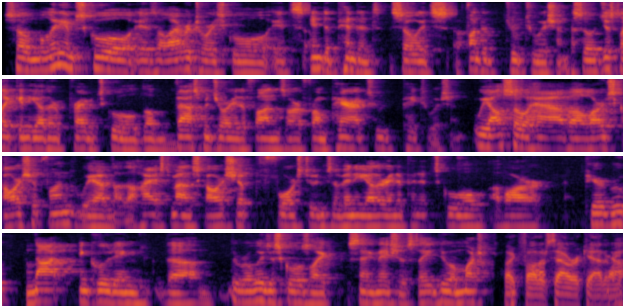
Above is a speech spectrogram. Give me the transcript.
So, Millennium School is a laboratory school. It's independent, so it's funded through tuition. So, just like any other private school, the vast majority of the funds are from parents who pay tuition. We also have a large scholarship fund. We have the highest amount of scholarship for students of any other independent school of our peer group, not including the the religious schools like St. Ignatius. They do a much like Father Sauer Academy.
